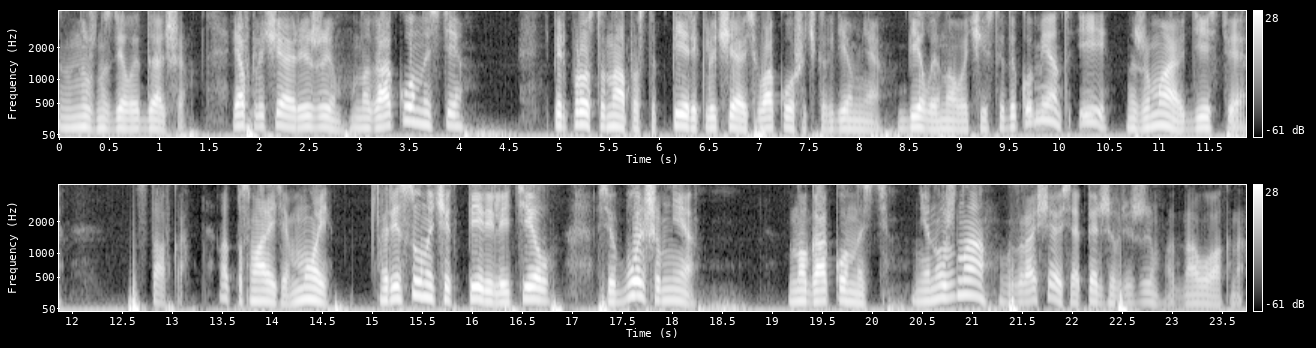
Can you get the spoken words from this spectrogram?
нужно сделать дальше? Я включаю режим многооконности. Теперь просто-напросто переключаюсь в окошечко, где у меня белый новый чистый документ и нажимаю действие «Вставка». Вот посмотрите, мой рисуночек перелетел. Все больше мне многооконность не нужна. Возвращаюсь опять же в режим одного окна.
